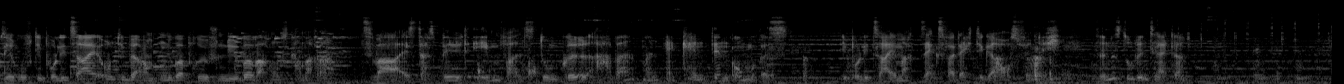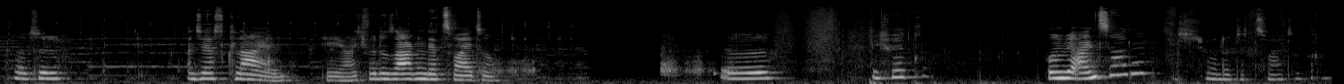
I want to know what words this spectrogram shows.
Sie ruft die Polizei und die Beamten überprüfen die Überwachungskamera. Zwar ist das Bild ebenfalls dunkel, aber man erkennt den Umriss. Die Polizei macht sechs Verdächtige ausfindig. Findest du den Täter? Warte, Also er ist klein. Ja, ich würde sagen der zweite. Äh, ich würde. Wollen wir eins sagen? Ich würde der zweite sagen.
